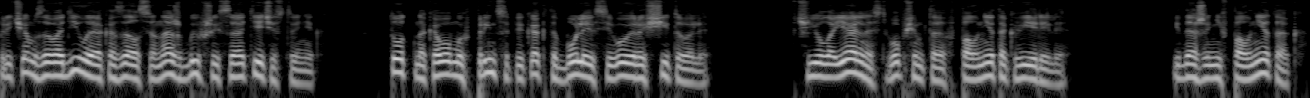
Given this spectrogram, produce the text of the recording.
Причем заводилой оказался наш бывший соотечественник, тот, на кого мы в принципе как-то более всего и рассчитывали, в чью лояльность, в общем-то, вполне так верили. И даже не вполне так,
